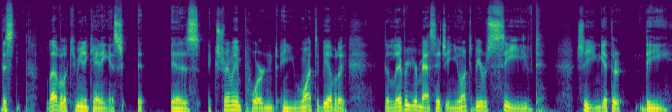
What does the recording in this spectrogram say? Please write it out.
this level of communicating is is extremely important, and you want to be able to deliver your message, and you want to be received, so you can get the the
